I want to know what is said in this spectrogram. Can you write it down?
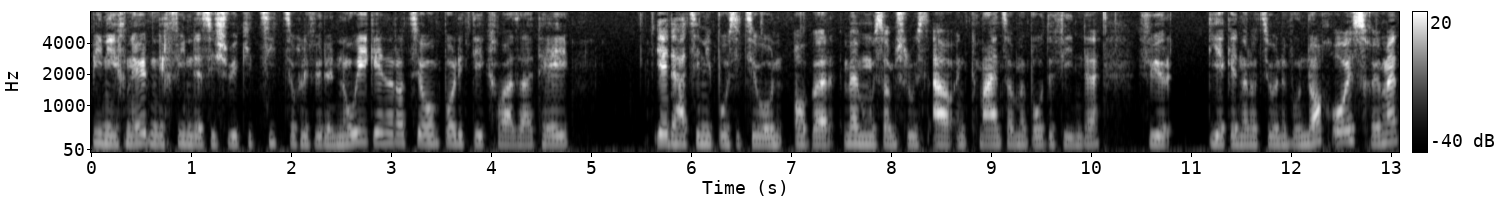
bin ich nicht und ich finde, es ist wirklich Zeit so ein für eine neue Generation Politik, die sagt, hey, jeder hat seine Position, aber man muss am Schluss auch einen gemeinsamen Boden finden für die Generationen, die nach uns kommen.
